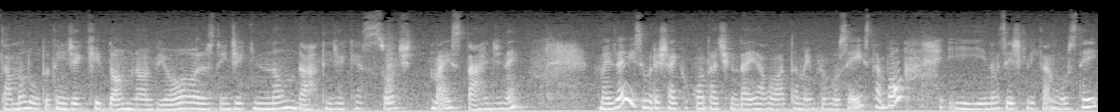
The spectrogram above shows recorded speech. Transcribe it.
Tá uma luta. Tem dia que dorme 9 horas, tem dia que não dá, tem dia que é só de mais tarde, né? Mas é isso, eu vou deixar aqui o contatinho da Yala lá também pra vocês, tá bom? E não esqueça de clicar no gostei,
